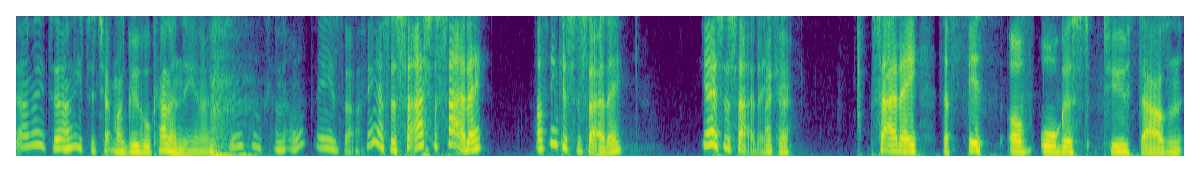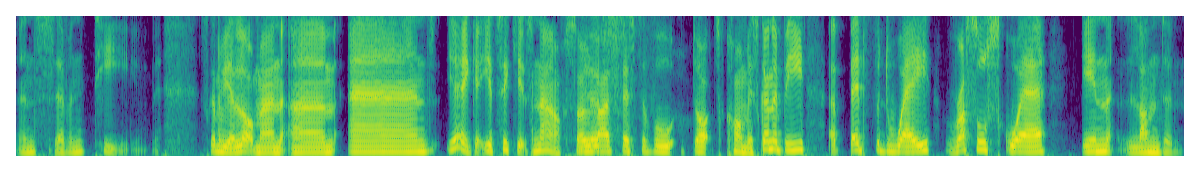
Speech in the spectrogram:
I need to I need to check my Google Calendar. You know, Google Calendar. What day is that? I think that's a that's a Saturday. I think it's a Saturday. Yeah, it's a Saturday. Okay. Saturday, the fifth of August, two thousand and seventeen. It's going to be a lot, man. Um, and yeah, get your tickets now. So Yes. livefestival.com. It's going to be at Bedford Way, Russell Square in London.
